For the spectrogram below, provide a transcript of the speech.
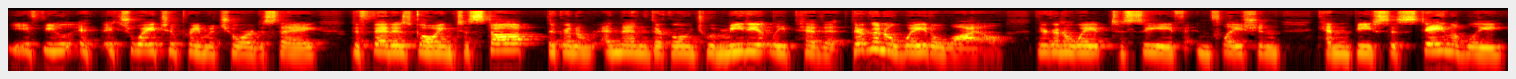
if you it, it's way too premature to say the Fed is going to stop. They're going to and then they're going to immediately pivot. They're going to wait a while. They're going to wait to see if inflation can be sustainably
